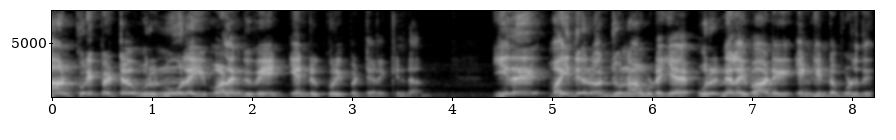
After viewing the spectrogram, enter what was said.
நான் குறிப்பிட்ட ஒரு நூலை வழங்குவேன் என்று குறிப்பிட்டிருக்கின்றார். இது வைத்தியர் அர்ஜுனாவுடைய ஒரு நிலைப்பாடு என்கின்ற பொழுது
